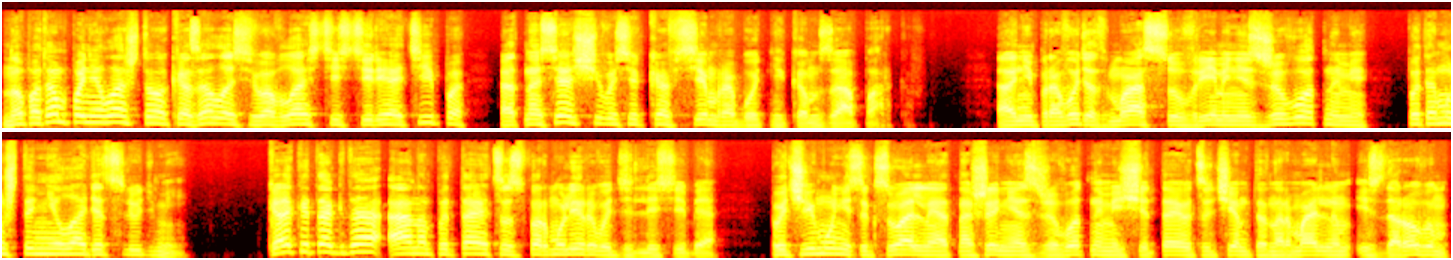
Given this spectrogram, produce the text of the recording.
но потом поняла, что оказалась во власти стереотипа, относящегося ко всем работникам зоопарков. Они проводят массу времени с животными, потому что не ладят с людьми. Как и тогда, Анна пытается сформулировать для себя, почему несексуальные отношения с животными считаются чем-то нормальным и здоровым,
